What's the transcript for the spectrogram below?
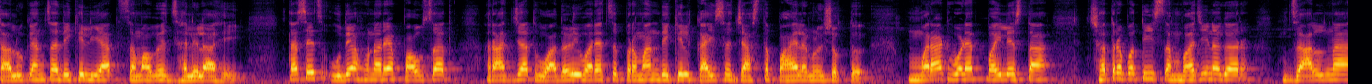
तालुक्यांचा देखील यात समावेश झालेला आहे. तसेच उद्या होणाऱ्या पावसात राज्यात वादळी वाऱ्याचं प्रमाण देखील काहीसं जास्त पाहायला मिळू शकतं. मराठवाड्यात पहिलेचता छत्रपती संभाजीनगर जालना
